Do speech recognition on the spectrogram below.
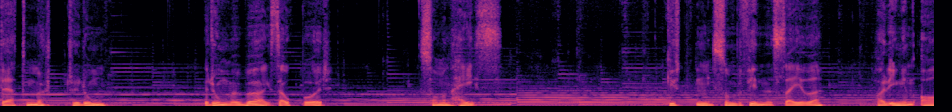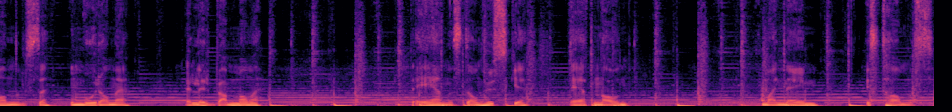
Det er et mørkt rom. Rommet beveger seg oppover, som en heis. Gutten som befinner seg i det, har ingen anelse om hvor han er, eller hvem han er. Det eneste han husker, er et navn. My name is Thomas.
